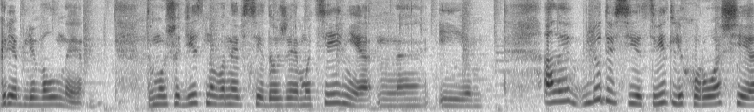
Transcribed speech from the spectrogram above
греблі волни. Тому що дійсно вони всі дуже емоційні. І... Але люди всі світлі, хороші.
